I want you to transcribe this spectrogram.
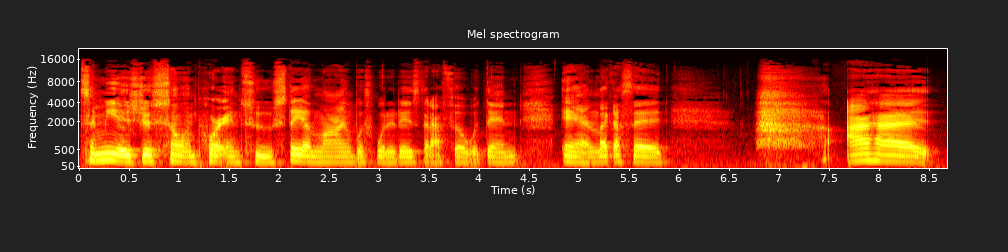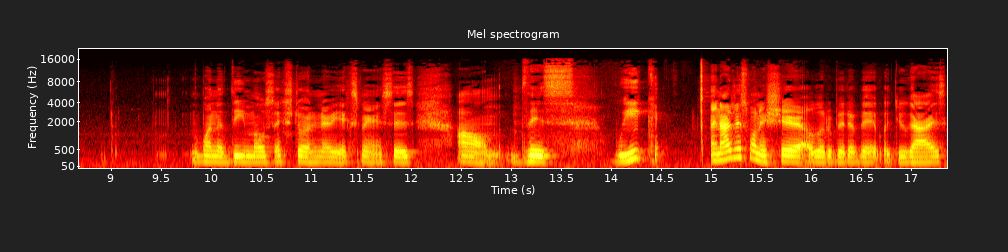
to me it's just so important to stay aligned with what it is that I feel within. And like I said, I had one of the most extraordinary experiences um, this week. And I just want to share a little bit of it with you guys.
